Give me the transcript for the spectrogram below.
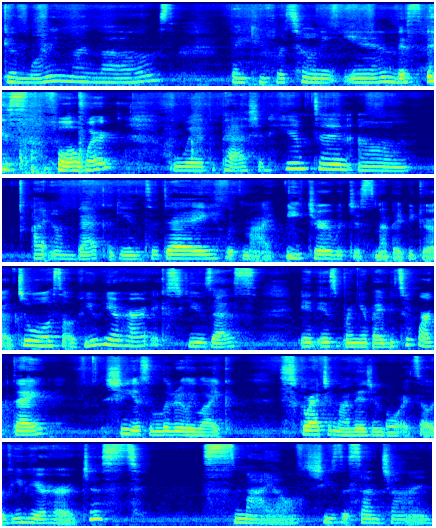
Good morning, my loves. Thank you for tuning in. This is Forward with Passion Hampton. Um, I am back again today with my feature, which is my baby girl Jewel. So if you hear her, excuse us. It is Bring Your Baby to Work Day. She is literally like scratching my vision board. So if you hear her, just smile. She's the sunshine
